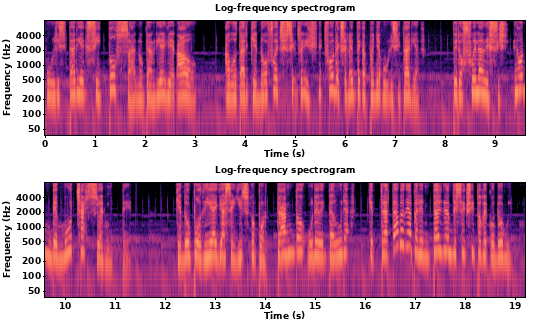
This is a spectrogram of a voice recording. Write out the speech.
publicitaria exitosa, lo que habría llevado a votar que no fue, fue una excelente campaña publicitaria, pero fue la decisión de mucha gente que no podía ya seguir soportando una dictadura que trataba de aparentar grandes éxitos económicos,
